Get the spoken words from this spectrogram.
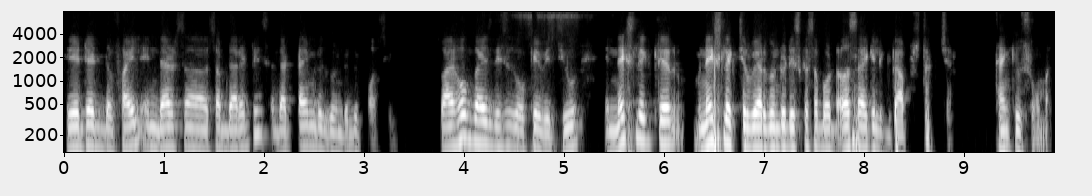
created the file in their uh, subdirectories at that time it is going to be possible so i hope guys this is okay with you in next lecture next lecture we are going to discuss about acyclic graph structure thank you so much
